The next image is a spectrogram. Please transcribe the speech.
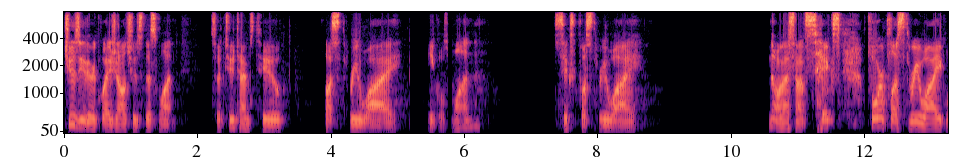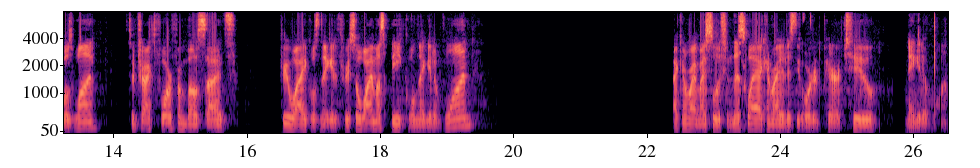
choose either equation. I'll choose this one. So 2 times 2 plus 3y equals 1. 6 plus 3y. No, that's not 6. 4 plus 3y equals 1. Subtract 4 from both sides. 3y equals negative 3. So y must be equal negative 1. I can write my solution this way. I can write it as the ordered pair 2, negative 1.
